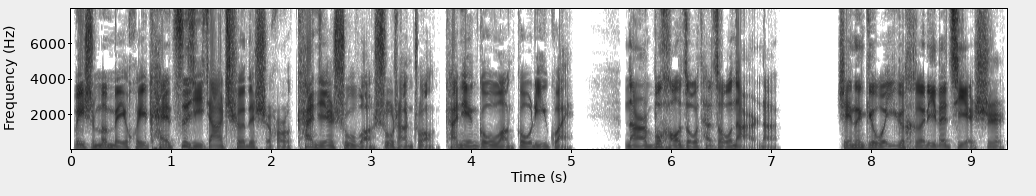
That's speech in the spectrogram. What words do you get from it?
为什么每回开自己家车的时候，看见树往树上撞，看见沟往沟里拐，哪儿不好走他走哪儿呢？谁能给我一个合理的解释？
